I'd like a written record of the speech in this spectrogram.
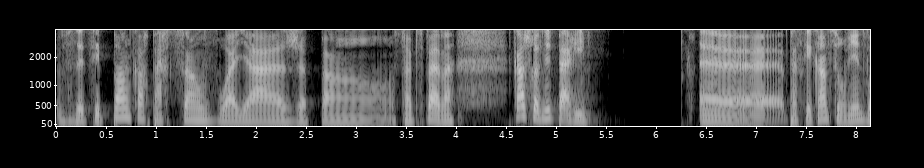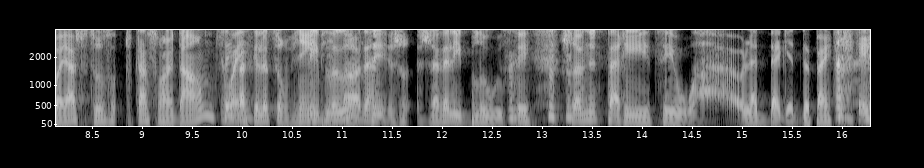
vous étiez pas encore parti en voyage, je pense. C'est un petit peu avant. Quand je suis revenu de Paris, euh, parce que quand tu reviens de voyage, tu es toujours- tout le temps sur un down, tu sais, Oui. parce que là, tu reviens. Les blues. ah, tu sais, j- J'avais les blues, tu sais. Je suis revenu de Paris, tu sais, waouh, la baguette de pain. Et-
